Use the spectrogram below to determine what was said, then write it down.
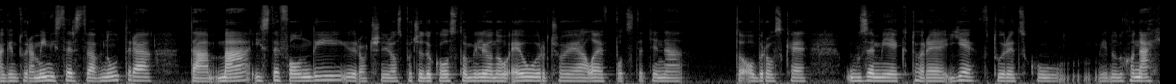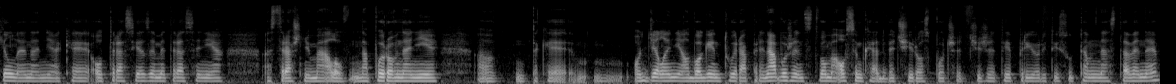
agentúra ministerstva vnútra, tá má isté fondy, ročný rozpočet okolo 100 miliónov eur, čo je ale v podstate na to obrovské územie, ktoré je v Turecku jednoducho nachylné na nejaké otrasia, zemetrasenia a strašne málo. Na porovnanie uh, také oddelenie alebo agentúra pre náboženstvo má 8 krát väčší rozpočet, čiže tie priority sú tam nastavené.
